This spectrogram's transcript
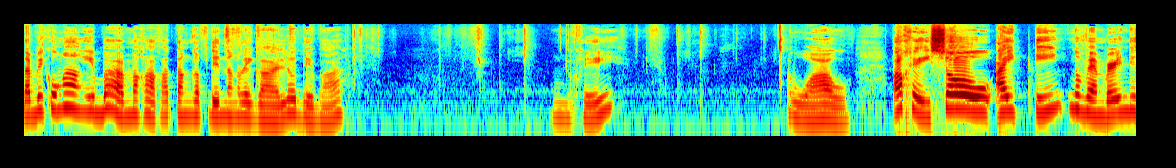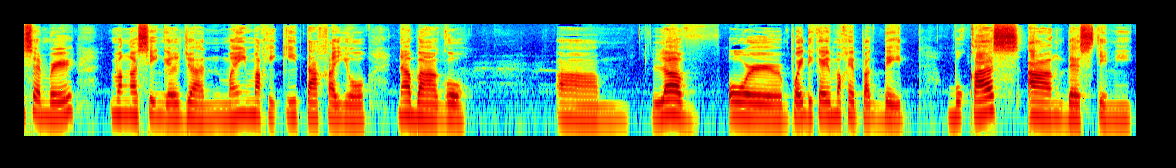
Sabi ko nga ang iba makakatanggap din ng regalo, 'di ba? Okay? Wow. Okay, so I think November and December, mga single dyan, may makikita kayo na bago. Um, love or pwede kayo makipag-date. Bukas ang destiny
